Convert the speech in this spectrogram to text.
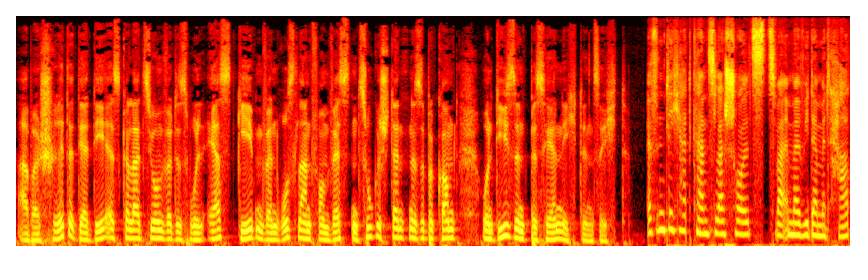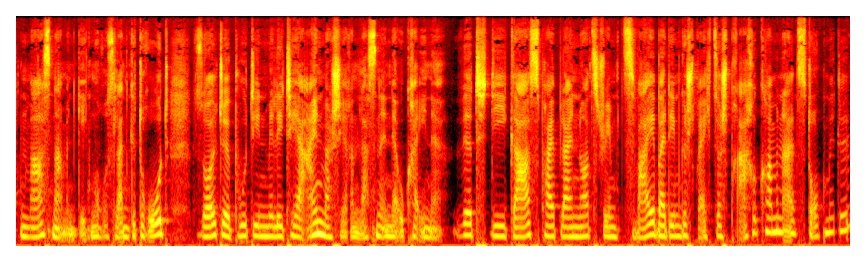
Aber Schritte der Deeskalation wird es wohl erst geben, geben, wenn Russland vom Westen Zugeständnisse bekommt, und die sind bisher nicht in Sicht. Öffentlich hat Kanzler Scholz zwar immer wieder mit harten Maßnahmen gegen Russland gedroht, sollte Putin Militär einmarschieren lassen in der Ukraine. Wird die Gaspipeline Nord Stream 2 bei dem Gespräch zur Sprache kommen als Druckmittel?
